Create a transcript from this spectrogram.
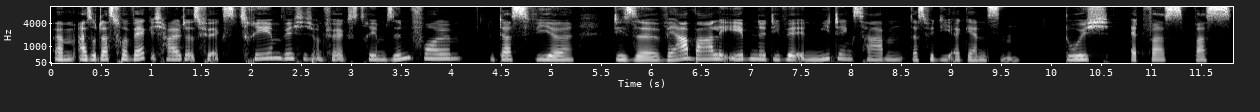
Ähm, also das vorweg, ich halte es für extrem wichtig und für extrem sinnvoll, dass wir diese verbale Ebene, die wir in Meetings haben, dass wir die ergänzen durch etwas, was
